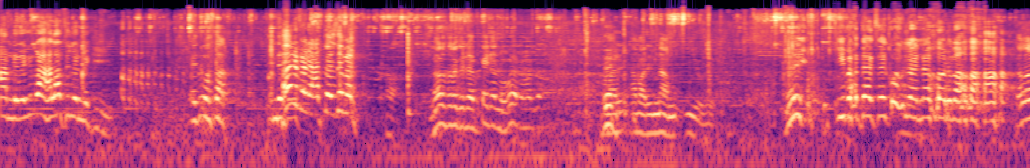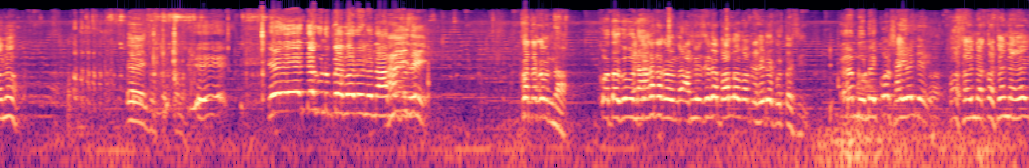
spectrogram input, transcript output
আপনি নাকি হালা ছিলেন নাকি এই যে ওস্তাদ আরে বেটা আচ্ছা এসে বেটা না না করে কাইটা নো আমার আমার নাম ই হবে এই কি বাত দেখছে কোন যায় না কর বাবা চালানো এই যে চালা এ এ না কোনো ব্যাপার হইল না এই কথা কবেন না। কথা কব না। কথা কবেন না। আপনি যেটা ভালো আপনি সেটা করতেছি। মনে হয় কষাই হয়ে যায়। কষাই না কষাই না এই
